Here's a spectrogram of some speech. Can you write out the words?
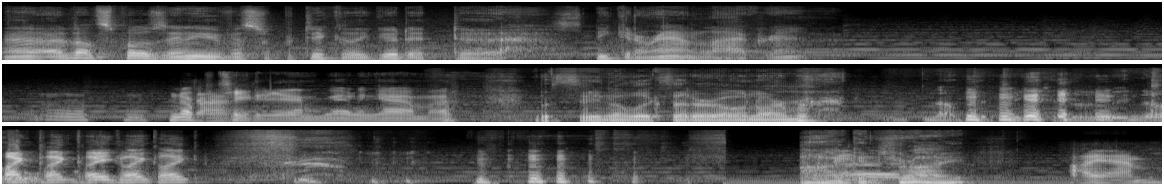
I don't suppose any of us are particularly good at uh, sneaking around like, right? Not particularly. I'm wearing armor. Lucina looks at her own armor. Not particularly, no. Clank, clank, clank, clank, clank. I can try. I am.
